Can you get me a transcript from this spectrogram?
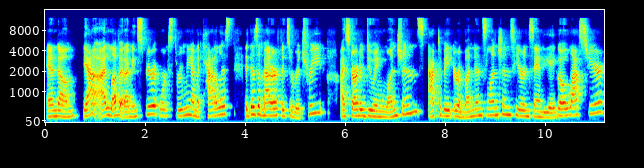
And um, yeah, I love it. I mean, spirit works through me. I'm a catalyst. It doesn't matter if it's a retreat. I started doing luncheons, activate your abundance luncheons here in San Diego last year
